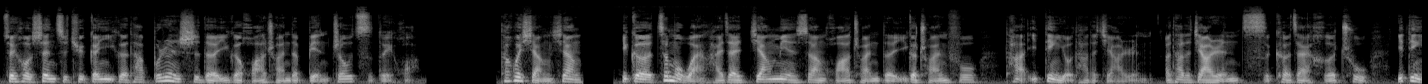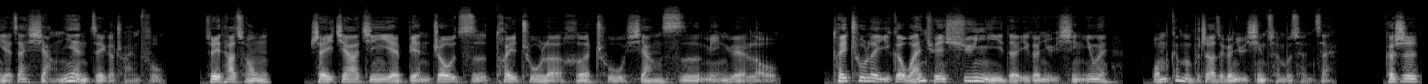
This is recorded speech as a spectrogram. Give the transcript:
最后甚至去跟一个他不认识的一个划船的扁舟子对话。他会想象一个这么晚还在江面上划船的一个船夫。他一定有他的家人，而他的家人此刻在何处，一定也在想念这个船夫。所以他从“谁家今夜扁舟子”推出了“何处相思明月楼”，推出了一个完全虚拟的一个女性，因为我们根本不知道这个女性存不存在。可是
